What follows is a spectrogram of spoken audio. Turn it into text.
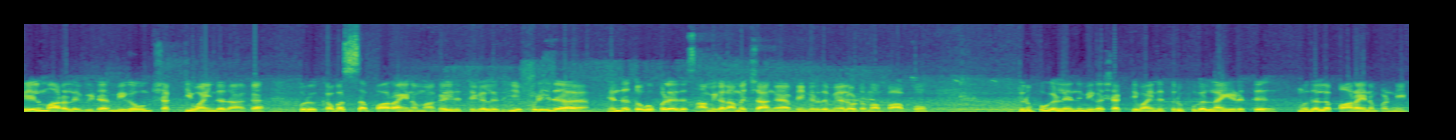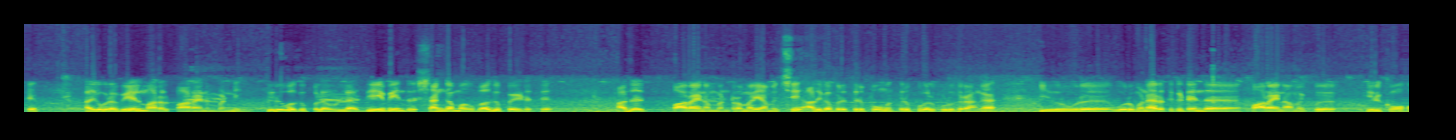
வேல்மாறலை விட மிகவும் சக்தி வாய்ந்ததாக ஒரு கவச பாராயணமாக இது திகழுது எப்படி இதை எந்த தொகுப்பில் இதை சாமிகள் அமைச்சாங்க அப்படிங்கிறது மேலோட்டமாக பார்ப்போம். திருப்புகள்லேருந்து மிக சக்தி வாய்ந்த திருப்புகள்லாம் எடுத்து முதல்ல பாராயணம் பண்ணிவிட்டு அதுக்கப்புறம் வேல்மாறல் பாராயணம் பண்ணி திருவகுப்பில் உள்ள தேவேந்திர சங்கம வகுப்பை எடுத்து அதை பாராயணம் பண்ணுற மாதிரி அமைச்சு அதுக்கப்புறம் திருப்பவும் திருப்புகள் கொடுக்குறாங்க. இது ஒரு ஒரு மணி நேரத்துக்கிட்ட இந்த பாராயண அமைப்பு இருக்கும்.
